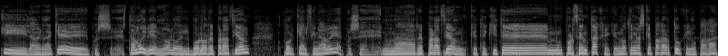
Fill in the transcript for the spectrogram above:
Y la verdad que pues está muy bien, ¿no? Lo del bono reparación, porque al final, oye, pues eh, en una reparación que te quiten un porcentaje que no tengas que pagar tú, que lo paga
